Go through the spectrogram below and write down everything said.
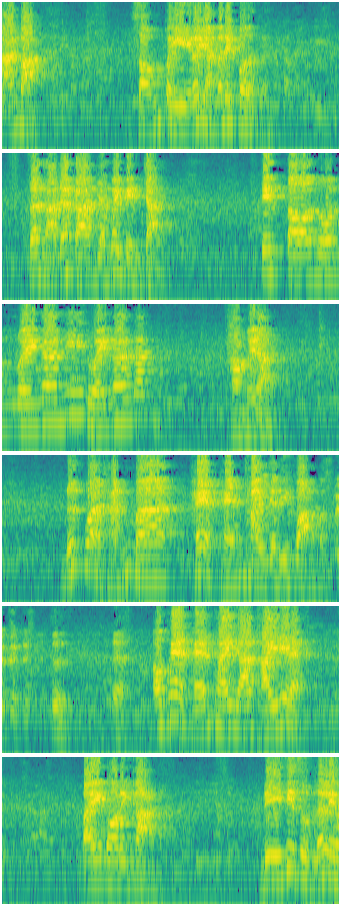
ล้านบาทสองปีแล้วยังไม่ได้เปิดเลย สถานการณ์ยังไม่เป็นใจ ติดต่อหน่วยหน่วยงานนี้หน่วยงานนั้นทำไม่ได้ นึกว่าหันมาแพทย์แผนไทยจะดีกว่ามั้งเอาแพทย์แผนไทยยาไทยนี่แหละ ไปบริการ ดีที่สุดและเร็ว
